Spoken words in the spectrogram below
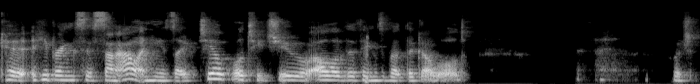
kid, he brings his son out and he's like, Teal'c will teach you all of the things about the Goa'uld. Which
